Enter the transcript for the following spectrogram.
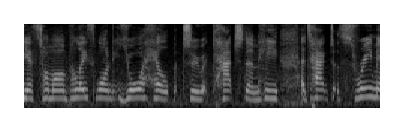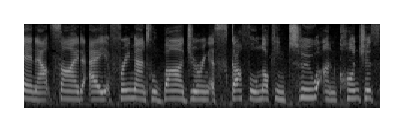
Yes, Tom, and police want your help to catch them. He attacked three men outside a Fremantle bar during a scuffle, knocking two unconscious.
